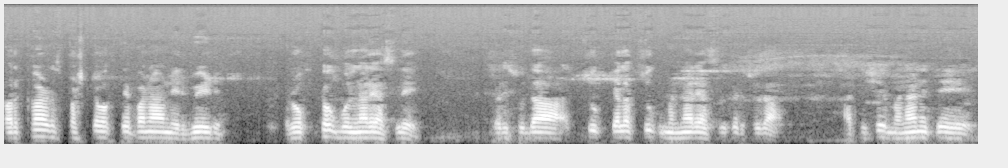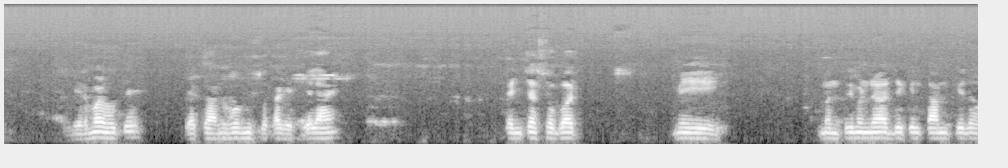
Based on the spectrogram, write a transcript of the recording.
परखड स्पष्ट वक्तेपणा निर्भीड रोखठोक बोलणारे असले तरी सुद्धा चूक त्याला चूक म्हणणारे असले तरी सुद्धा अतिशय मनाने ते निर्मळ होते. याचा अनुभव मी स्वतः घेतलेला आहे. त्यांच्यासोबत मी मंत्रिमंडळात देखील काम केलं.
